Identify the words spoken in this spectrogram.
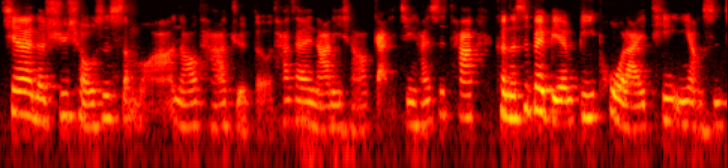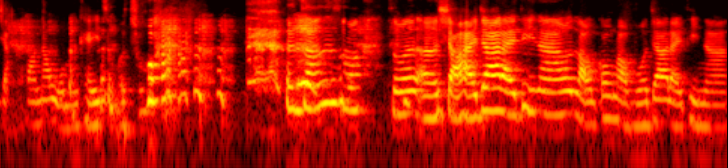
现在的需求是什么啊，然后他觉得他在哪里想要改进，还是他可能是被别人逼迫来听营养师讲话，那我们可以怎么做？很常是什么什么呃小孩叫他来听啊，或老公老婆叫他来听啊，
